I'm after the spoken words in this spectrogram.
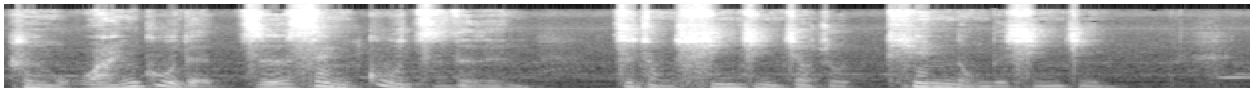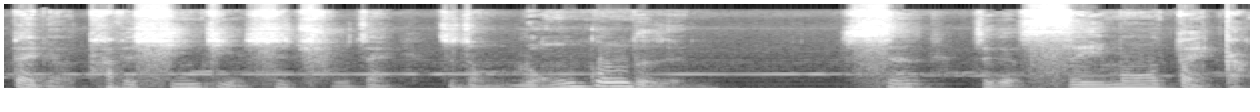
很顽固的择善固执的人，这种心境叫做天龙的心境，代表他的心境是处在这种龙宫的人，生这个谁摸带港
